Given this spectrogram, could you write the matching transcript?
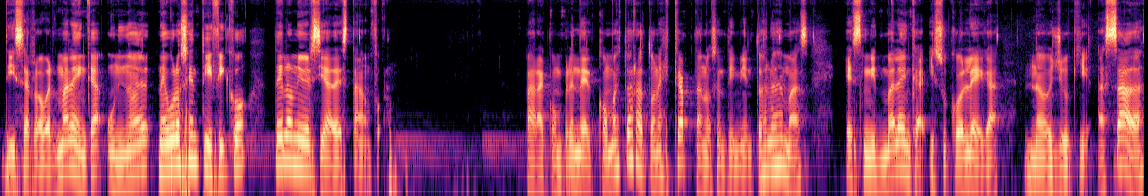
dice Robert Malenka, un neurocientífico de la Universidad de Stanford. Para comprender cómo estos ratones captan los sentimientos de los demás, Smith Malenka y su colega Naoyuki Asada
